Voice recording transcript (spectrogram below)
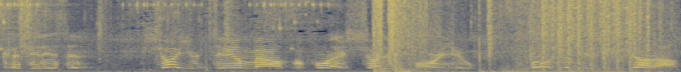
Because it isn't. Shut your damn mouth before I shut it for you. Both of you shut up.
